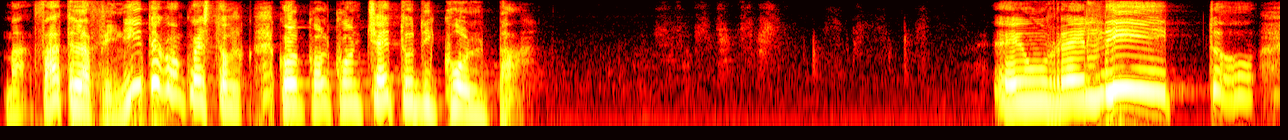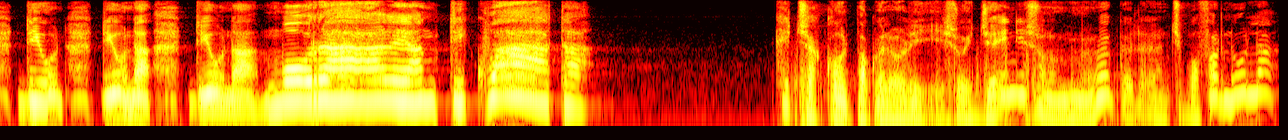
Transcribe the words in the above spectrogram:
ma fatela finita con questo, col, col concetto di colpa. È un relitto di, un, di, una, di una morale antiquata. Che c'ha colpa quello lì? I suoi geni sono, non ci può fare nulla.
